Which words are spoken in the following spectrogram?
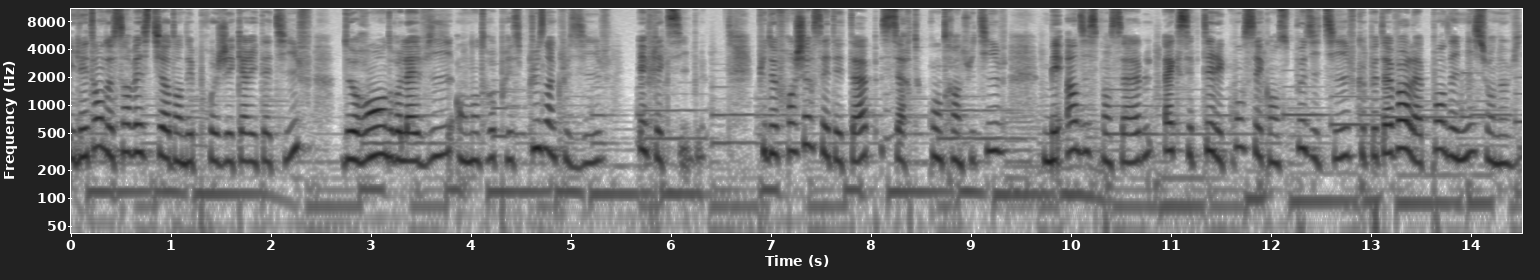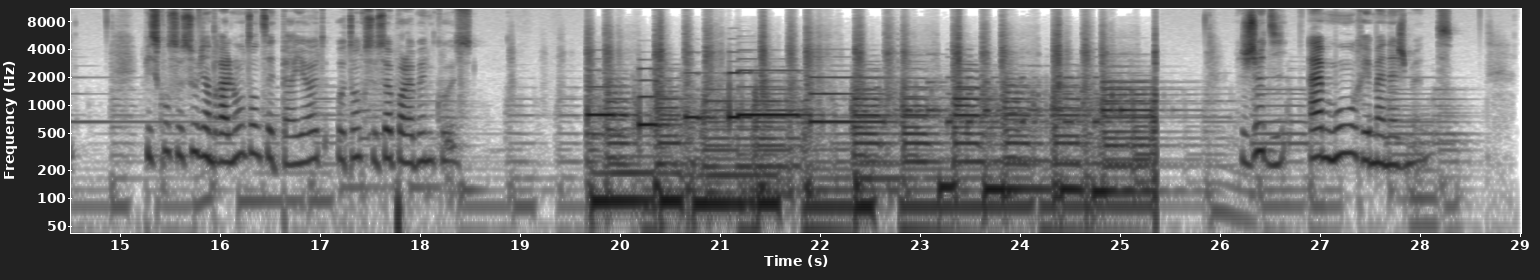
Il est temps de s'investir dans des projets caritatifs, de rendre la vie en entreprise plus inclusive et flexible. Puis de franchir cette étape, certes contre-intuitive, mais indispensable, accepter les conséquences positives que peut avoir la pandémie sur nos vies. Puisqu'on se souviendra longtemps de cette période, autant que ce soit pour la bonne cause. Jeudi, amour et management.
